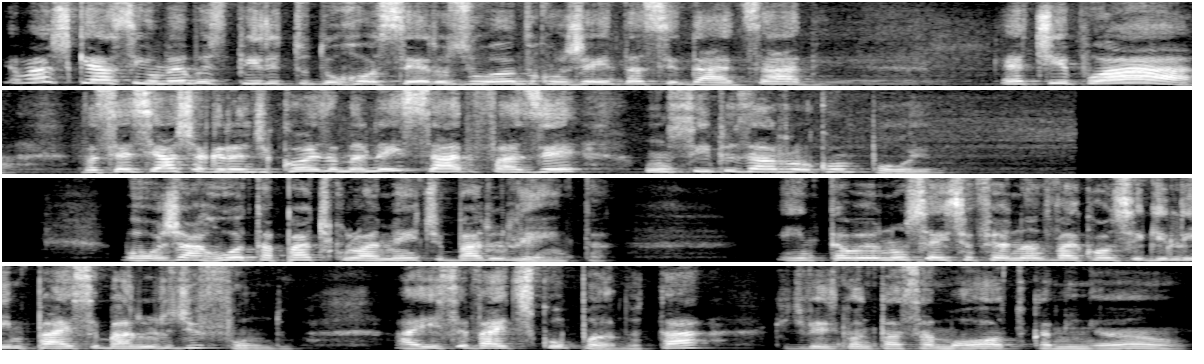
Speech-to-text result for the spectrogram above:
Eu acho que é assim o mesmo espírito do roceiro zoando com gente da cidade, sabe? É tipo, ah, você se acha grande coisa, mas nem sabe fazer um simples arroz com poio. Bom, hoje a rua está particularmente barulhenta. Então eu não sei se o Fernando vai conseguir limpar esse barulho de fundo. Aí você vai desculpando, tá? Que de vez em quando passa moto, caminhão,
